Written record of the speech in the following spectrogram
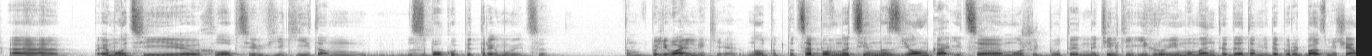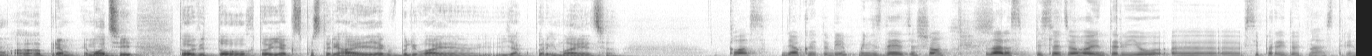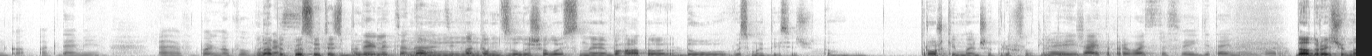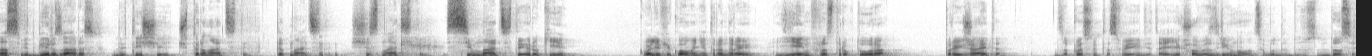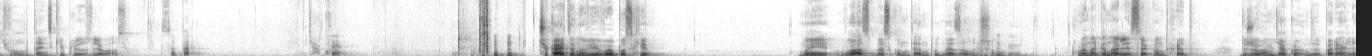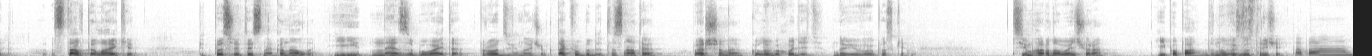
е, емоції хлопців, які там збоку підтримуються там вболівальники. Ну, тобто, це повноцінна зйомка, і це можуть бути не тільки ігрові моменти, де там іде боротьба з м'ячем, а прям емоції то від того, хто як спостерігає, як вболіває, як переймається. Клас, дякую тобі. Мені здається, що зараз після цього інтерв'ю е, всі перейдуть на сторінку академії е, футбольного клубу. Да, підписуйтесь, бо подивляться на нам, ці нам там залишилось небагато до 8 тисяч. Там трошки менше 300 людей. Приїжджайте, привозьте своїх дітей на відбори. Да, до речі, в нас відбір зараз 2014, 15, 16, 17 роки. Кваліфіковані тренери, є інфраструктура. Приїжджайте, записуйте своїх дітей. Якщо ви з рівного, це буде досить велетенський плюс для вас. Супер. Дякую. Все? Чекайте нові випуски. Ми вас без контенту не залишимо. Ви на каналі Second Head. Дуже вам дякуємо за перегляд. Ставте лайки, підписуйтесь на канал і не забувайте про дзвіночок. Так ви будете знати першими, коли виходять нові випуски. Всім гарного вечора і па-па, до нових зустрічей. Па-па!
